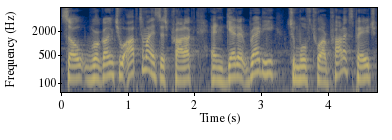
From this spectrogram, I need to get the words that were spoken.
So we're going to optimize this product and get it ready to move to our products page,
